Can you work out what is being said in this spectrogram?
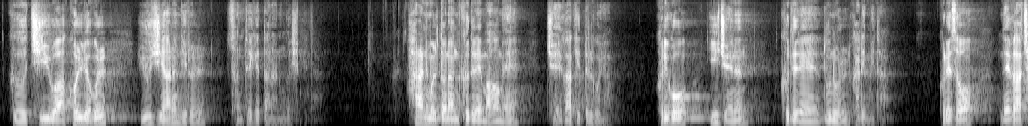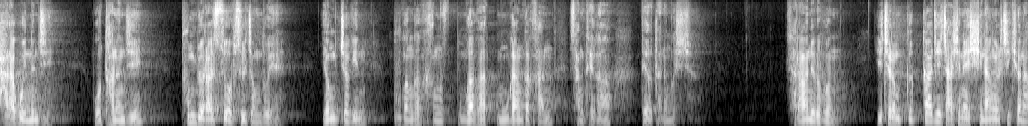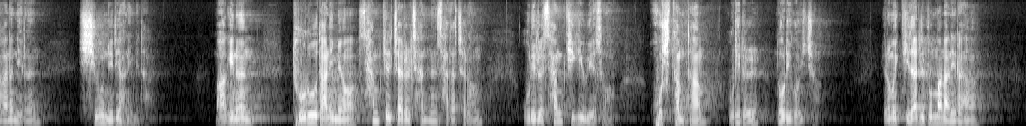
그 지위와 권력을 유지하는 일을 선택했다는 것입니다. 하나님을 떠난 그들의 마음에 죄가 깃들고요. 그리고 이 죄는 그들의 눈을 가립니다. 그래서 내가 잘하고 있는지 못하는지 분별할 수 없을 정도의 영적인 무감각한, 무감각, 무감각한 상태가 되었다는 것이죠. 사랑하는 여러분, 이처럼 끝까지 자신의 신앙을 지켜나가는 일은 쉬운 일이 아닙니다. 마귀는 두루 다니며 삼킬 자를 찾는 사자처럼 우리를 삼키기 위해서 호시탐탐 우리를 노리고 있죠. 여러분 기다릴 뿐만 아니라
